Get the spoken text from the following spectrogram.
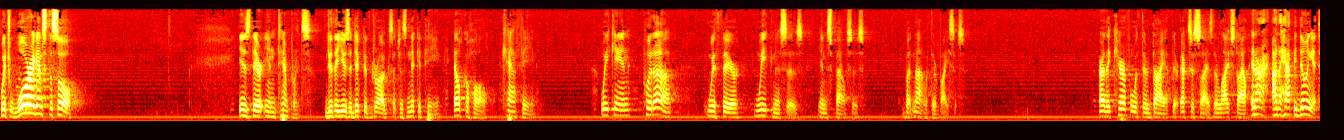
which war against the soul. Is there intemperance? Do they use addictive drugs such as nicotine, alcohol, caffeine? We can put up with their weaknesses in spouses, but not with their vices. Are they careful with their diet, their exercise, their lifestyle? And are, are they happy doing it?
